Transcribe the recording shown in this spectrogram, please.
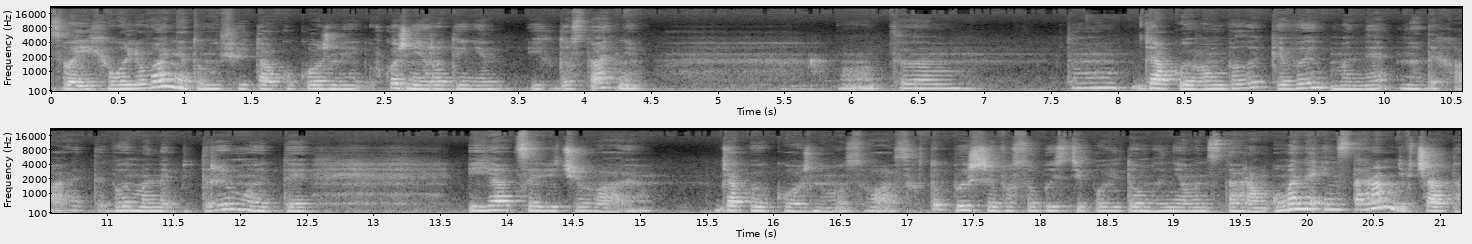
Свої хвилювання, тому що і так у кожній, в кожній родині їх достатньо. От, е, тому дякую вам велике, ви мене надихаєте, ви мене підтримуєте, і я це відчуваю. Дякую кожному з вас, хто пише в особисті повідомлення в інстаграм. У мене інстаграм, дівчата,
